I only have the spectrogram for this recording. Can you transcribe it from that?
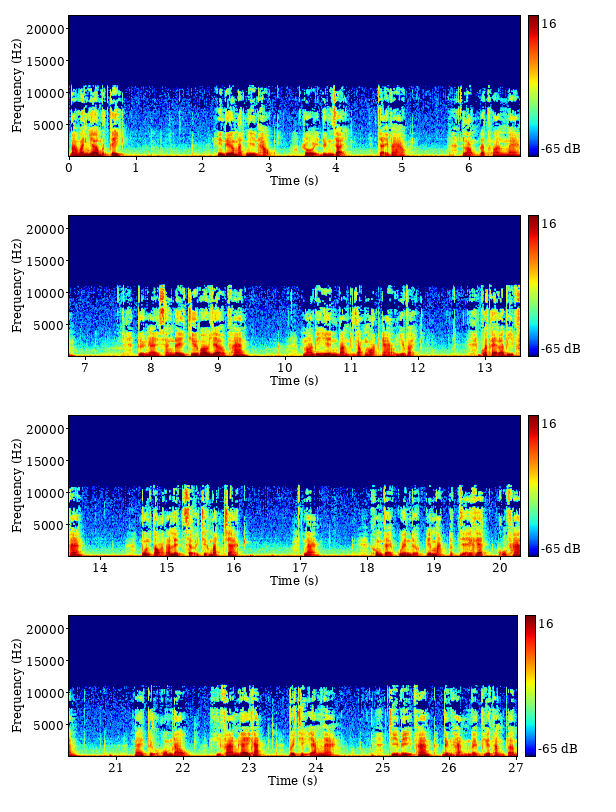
vào ăn nhờ một tí. Hiên đưa mắt nhìn hậu, rồi đứng dậy, chạy vào. Lòng rất hoang mang. Từ ngày sang đây chưa bao giờ Phan nói với Hiên bằng giọng ngọt ngào như vậy. Có thể là vì Phan muốn tỏ ra lịch sự trước mặt Jack. Nàng không thể quên được cái mặt rất dễ ghét của Phan ngay từ hôm đầu khi Phan gay gắt với chị em nàng. Chỉ vì Phan đứng hẳn về phía thằng Tâm.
